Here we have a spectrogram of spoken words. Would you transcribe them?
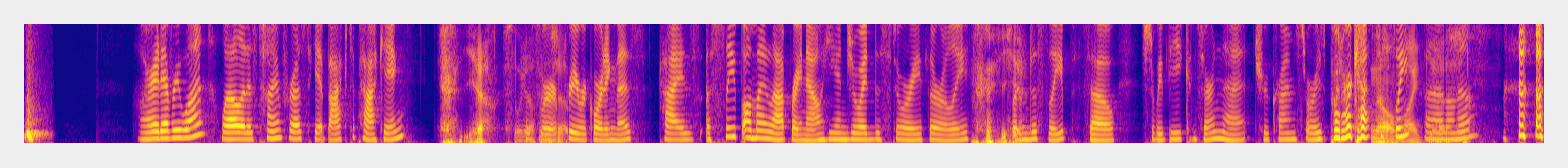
All right, everyone. Well, it is time for us to get back to packing yeah, still because we're pre recording this. Kai's asleep on my lap right now. He enjoyed the story thoroughly, put him to sleep. So, should we be concerned that true crime stories put our cat to Oh sleep? I don't know.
